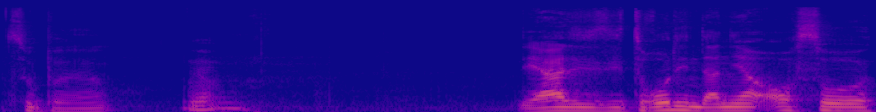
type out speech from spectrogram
super, ja. Ja, Ja, sie, sie droht ihn dann ja auch so,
